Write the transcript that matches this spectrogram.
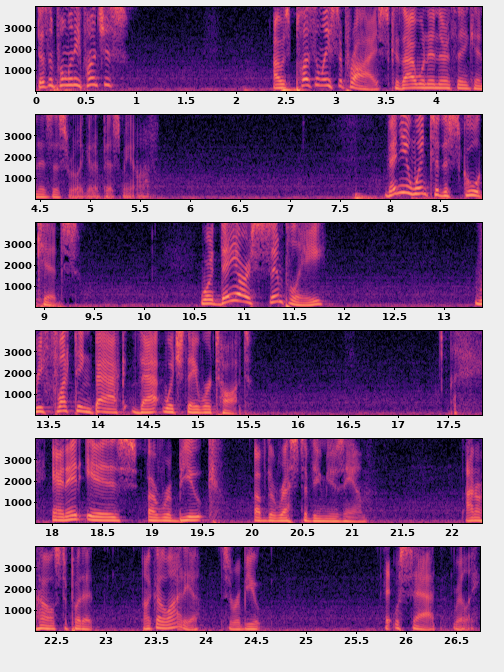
Doesn't pull any punches. I was pleasantly surprised because I went in there thinking, is this really going to piss me off? Then you went to the school kids, where they are simply reflecting back that which they were taught. And it is a rebuke of the rest of the museum. I don't know how else to put it. I'm not going to lie to you. It's a rebuke. It was sad, really.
